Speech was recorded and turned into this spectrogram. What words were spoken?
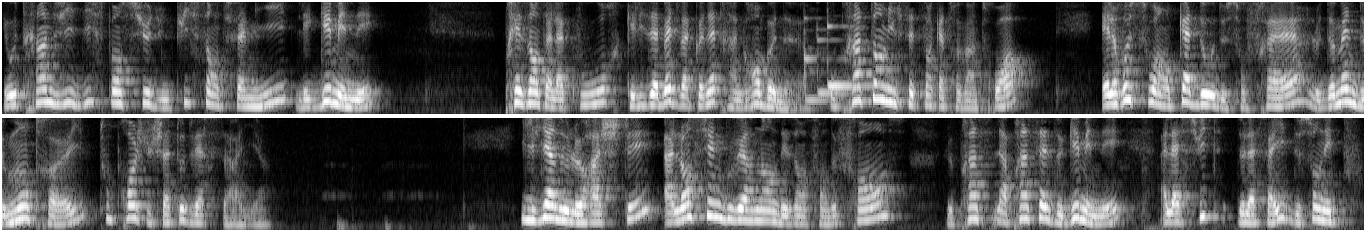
et au train de vie dispensieux d'une puissante famille, les Guéménés, présente à la cour, qu'Élisabeth va connaître un grand bonheur. Au printemps 1783, elle reçoit en cadeau de son frère le domaine de Montreuil, tout proche du château de Versailles. Il vient de le racheter à l'ancienne gouvernante des enfants de France, la princesse de Guéménée, à la suite de la faillite de son époux.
